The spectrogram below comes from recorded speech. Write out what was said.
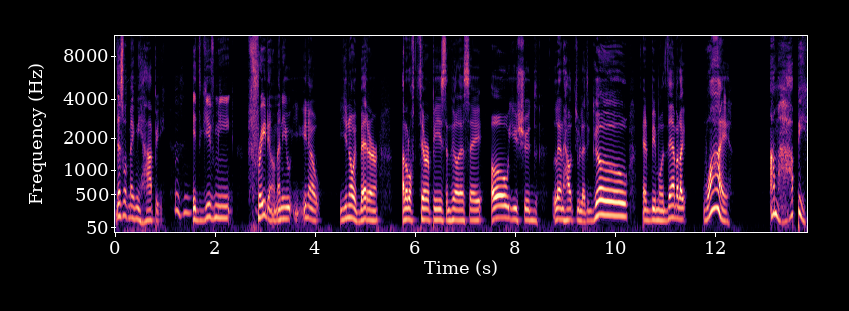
that's what make me happy. Mm-hmm. It give me freedom. And you, you know, you know it better. A lot of therapists and people that say, oh, you should learn how to let go and be more them. But like, why? I'm happy.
